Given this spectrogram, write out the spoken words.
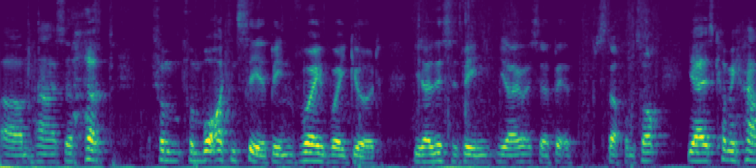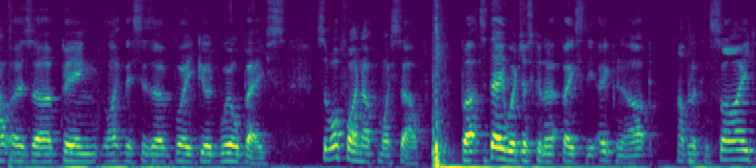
um, has, uh, from from what I can see, have been very very good. You know, this has been you know it's a bit of stuff on top. Yeah, it's coming out as uh, being like this is a very good wheelbase. So I'll find out for myself. But today we're just going to basically open it up, have a look inside,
